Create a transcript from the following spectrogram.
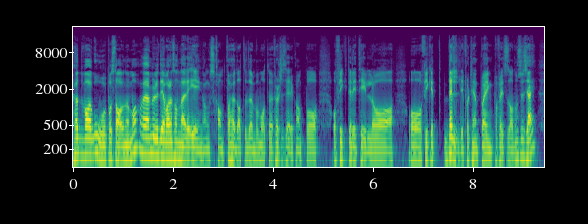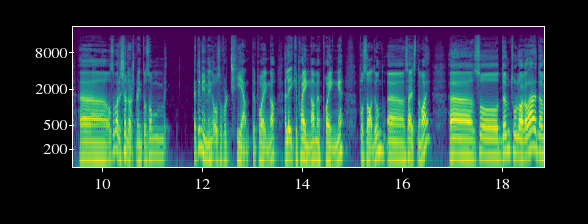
Hødd var gode på stadion, òg. Det er mulig det var en sånn der engangskamp for Hødd, at de på en måte første seriekamp og, og fikk det litt til. Og, og fikk et veldig fortjent poeng på Fredrikstad stadion, syns jeg. Uh, og så var det Stjørdalsblink da, som etter min mening også fortjente poenga, eller ikke poenga, men poenget på stadion uh, 16. mai. Uh, så de to laga der, de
